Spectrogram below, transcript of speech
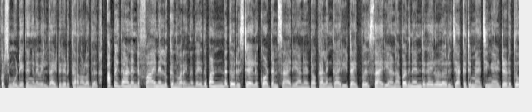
കുറച്ച് മുടിയൊക്കെ ഇങ്ങനെ വലുതായിട്ട് കിടക്കുക എന്നുള്ളത്. അപ്പോൾ ഇതാണ് എന്റെ ഫൈനൽ ലുക്ക് എന്ന് പറയുന്നത്. ഇത് പണ്ടത്തെ ഒരു സ്റ്റൈൽ കോട്ടൺ സാരിയാണ് കേട്ടോ. കലങ്കാരി ടൈപ്പ് സാരിയാണ്. അപ്പോൾ അതിന് എന്റെ കയ്യിലുള്ള ഒരു ജാക്കറ്റ് മാച്ചിങ് ആയിട്ട് എടുത്തു.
